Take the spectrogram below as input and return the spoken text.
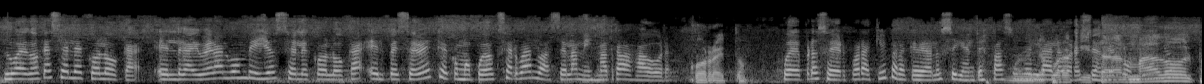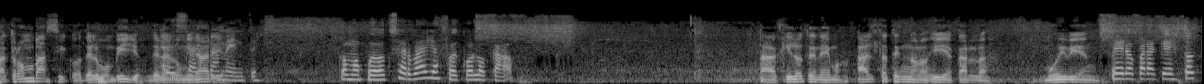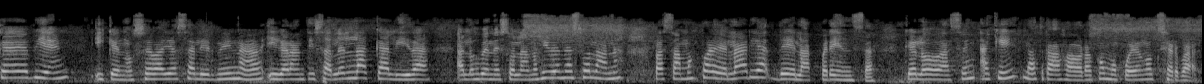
Luego que se le coloca el driver al bombillo, se le coloca el PCB, que como puede observar lo hace la misma trabajadora. Correcto. Puede proceder por aquí para que vea los siguientes pasos Bueno, de la por aquí elaboración está del bombillo. armado el patrón básico del bombillo, de la luminaria. Exactamente. Como puede observar, ya fue colocado. Aquí lo tenemos, alta tecnología, Carla. Muy bien. Pero para que esto quede bien y que no se vaya a salir ni nada y garantizarle la calidad a los venezolanos y venezolanas, pasamos por el área de la prensa, que lo hacen aquí las trabajadoras como pueden observar.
